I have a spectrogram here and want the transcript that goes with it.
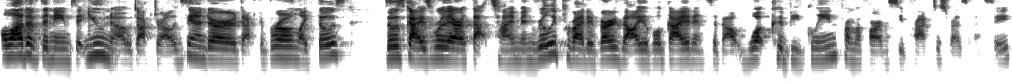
a lot of the names that you know, Dr. Alexander, Dr. Barone, like those those guys were there at that time and really provided very valuable guidance about what could be gleaned from a pharmacy practice residency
